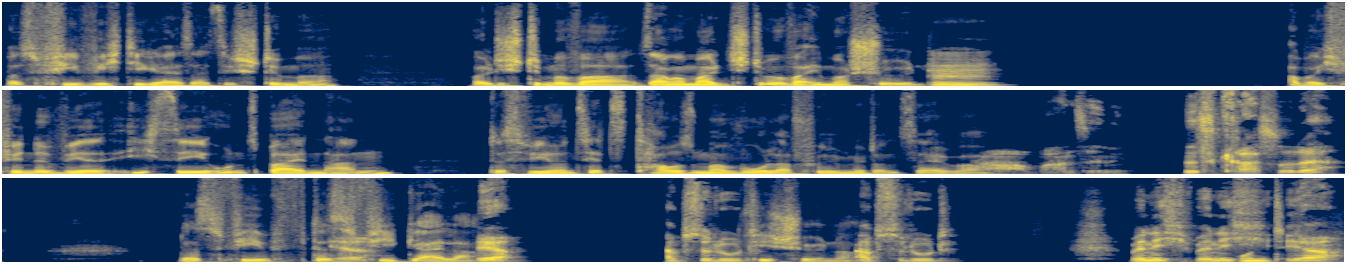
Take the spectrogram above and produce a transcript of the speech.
was viel wichtiger ist als die Stimme, weil die Stimme war, sagen wir mal, die Stimme war immer schön. Mhm. Aber ich finde, wir, ich sehe uns beiden an, dass wir uns jetzt tausendmal wohler fühlen mit uns selber. Oh, Wahnsinn. Das ist krass, oder? Das ist viel, das ja. ist viel geiler. Ja. Absolut. Viel schöner. Absolut. Wenn ich, wenn ich, Und ja,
